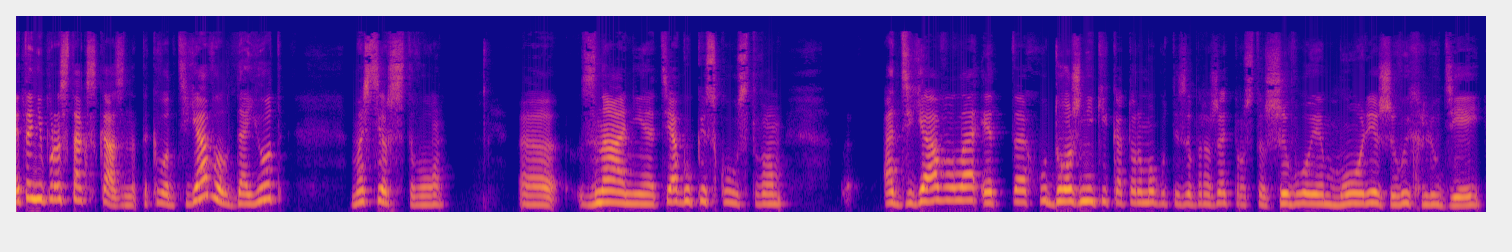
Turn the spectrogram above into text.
Это не просто так сказано. Так вот, дьявол дает мастерство, э, знания, тягу к искусствам. А дьявола – это художники, которые могут изображать просто живое море живых людей.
